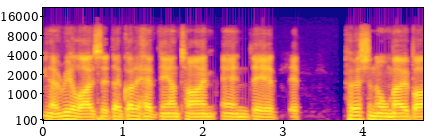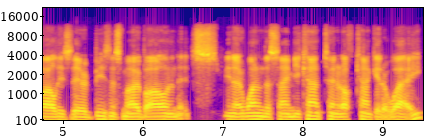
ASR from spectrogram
you know, realize that they've got to have downtime and they're, they're personal mobile? Is their business mobile? And it's you know one and the same. You can't turn it off, can't get away.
